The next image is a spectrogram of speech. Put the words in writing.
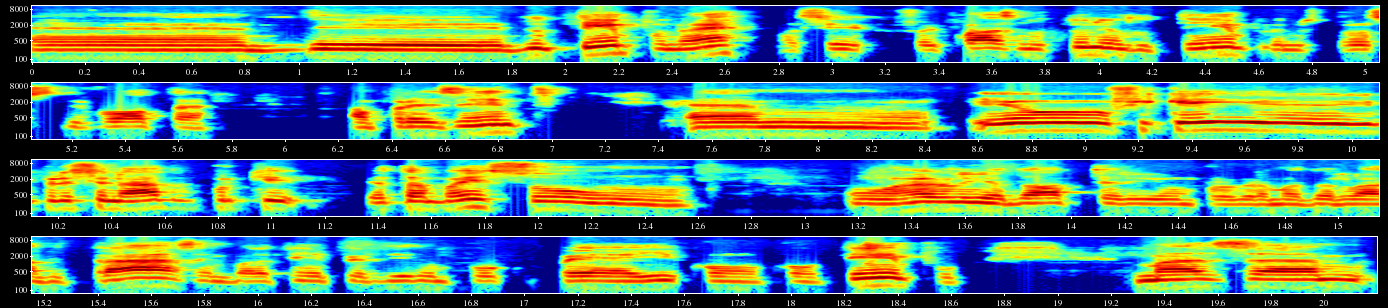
uh, de, do tempo, não é? Você foi quase no túnel do tempo, nos trouxe de volta ao presente. Um, eu fiquei eh, impressionado porque eu também sou um, um early adopter e um programador lá de trás, embora tenha perdido um pouco o pé aí com, com o tempo. Mas um,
